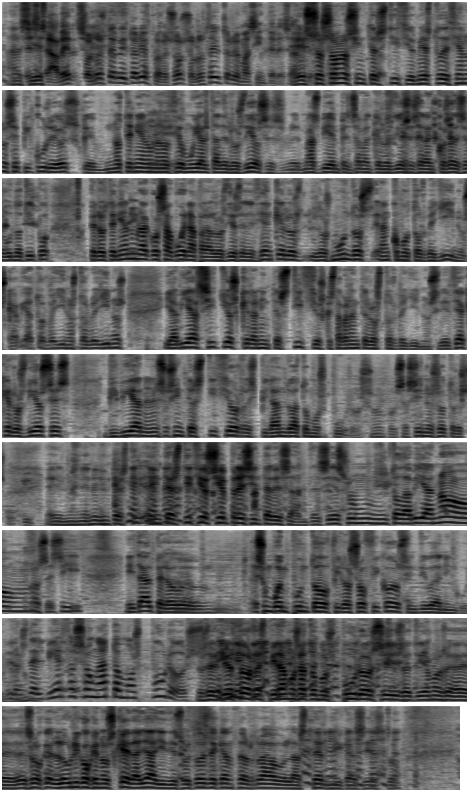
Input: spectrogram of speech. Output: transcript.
A ver, son los territorios, profesor, son los territorios más interesantes. Esos son los intersticios. Mira, esto decían los epicúreos, que no tenían una noción muy alta de los dioses, más bien pensaban que los dioses eran cosas de segundo tipo, pero tenían una cosa buena para los dioses. Decían que los, los mundos eran como torbellinos, que había torbellinos, torbellinos, y había sitios que eran intersticios, que estaban entre los torbellinos. Y decía que los dioses vivían en esos intersticios respirando átomos puros. Pues así nosotros, en, el, intersticio, siempre es interesante. Si es un todavía no, no sé si y tal, pero es un buen punto filosófico sin duda ninguna. Los del Bierzo son átomos puros. Los del Bierzo respiramos átomos puros, sí, eh, es lo, que, lo único que nos queda ya, y sobre todo desde que han cerrado las térmicas y esto.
